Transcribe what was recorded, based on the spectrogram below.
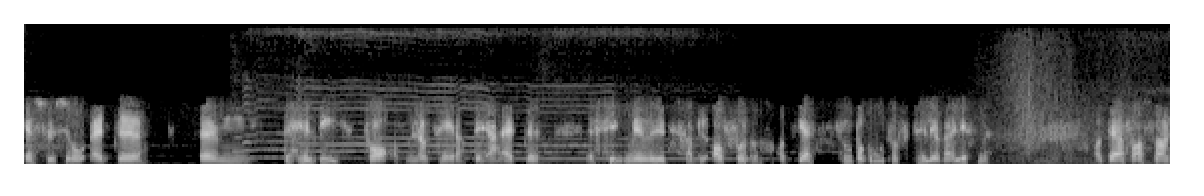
Jeg synes jo, at øh, øh, det heldige for at lave teater, det er, at øh, filmmediet har blevet opfundet, og de er super gode til at fortælle realisme. Og derfor så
